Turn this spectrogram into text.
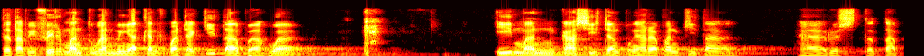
Tetapi firman Tuhan mengingatkan kepada kita bahwa iman, kasih, dan pengharapan kita harus tetap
